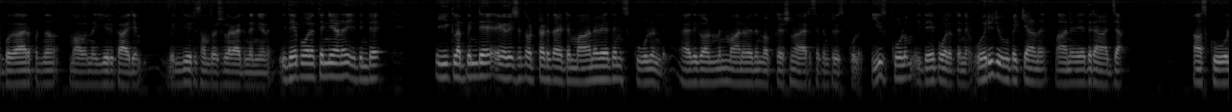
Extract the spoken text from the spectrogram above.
ഉപകാരപ്രദമാവുന്ന ഈ ഒരു കാര്യം വലിയൊരു സന്തോഷമുള്ള കാര്യം തന്നെയാണ്. ഇതേപോലെ തന്നെയാണ് ഇതിന്റെ ഈ ക്ലബിന്റെ ഏകദേശം തൊട്ടടുത്തായിട്ട് മാനവേദൻ സ്കൂളുണ്ട്. അതായത് government Manavedan vocational higher secondary school. ഈ സ്കൂളും ഇതേപോലെ തന്നെ ഒരു രൂപയ്ക്കാണ് മാനവേദ രാജ ആ സ്കൂൾ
